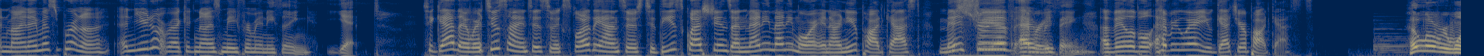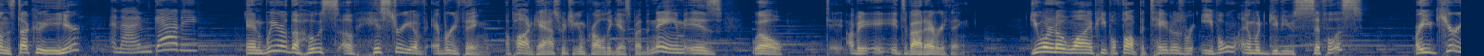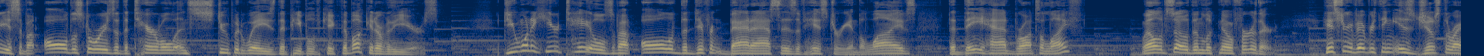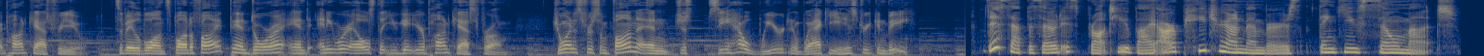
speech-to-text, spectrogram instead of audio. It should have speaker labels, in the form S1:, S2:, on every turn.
S1: And my name is Bruna, and you don't recognize me from anything yet.
S2: Together, we're two scientists who explore the answers to these questions and many, many more in our new podcast, Mystery,
S1: Mystery
S2: of
S1: of
S2: Everything,
S1: Everything.
S2: available everywhere you get your podcasts.
S3: Hello, everyone. Stakuyi here,
S2: And I'm Gabby.
S3: and we are the hosts of History of Everything, a podcast which you can probably guess by the name is, well, I mean, it's about everything. Do you want to know why people thought potatoes were evil and would give you syphilis? Are you curious about all the stories of the terrible and stupid ways that people have kicked the bucket over the years? Do you want to hear tales about all of the different badasses of history and the lives that they had brought to life? Well, if so, then look no further. History of Everything is just the right podcast for you. It's available on Spotify, Pandora, and anywhere else that you get your podcast from. Join us for some fun and just see how weird and wacky history can be.
S4: This episode is brought to you by our Patreon members. Thank you so much.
